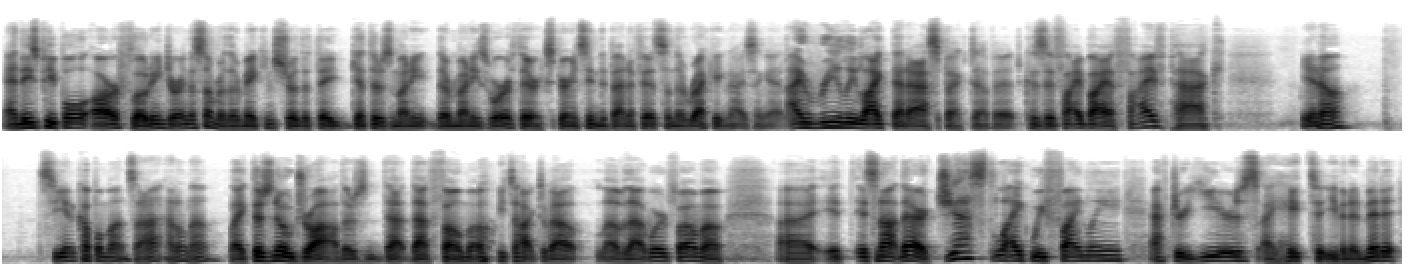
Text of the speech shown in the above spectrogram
And these people are floating during the summer. They're making sure that they get their money, their money's worth. They're experiencing the benefits and they're recognizing it. I really like that aspect of it because if I buy a five pack, you know, see you in a couple months. I, I don't know. Like there's no draw. There's that that FOMO we talked about. Love that word FOMO. Uh, it, it's not there. Just like we finally, after years, I hate to even admit it,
